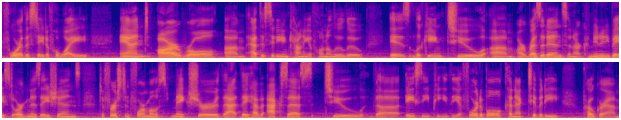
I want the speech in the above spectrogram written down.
for the state of Hawaii. And our role um, at the city and county of Honolulu is looking to um, our residents and our community based organizations to first and foremost make sure that they have access to the ACP, the Affordable Connectivity Program.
